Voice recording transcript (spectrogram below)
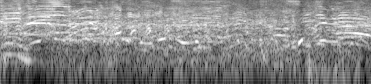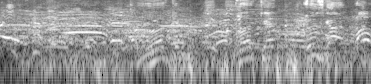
seat. Look at, look at, who's got, oh!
